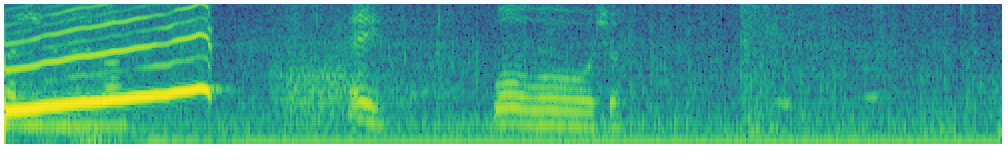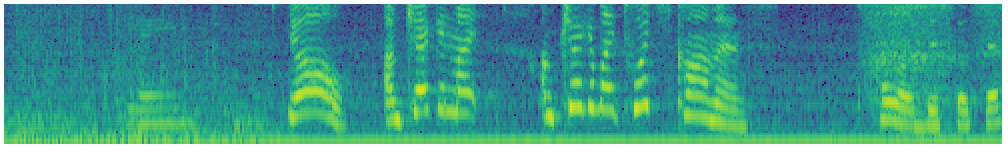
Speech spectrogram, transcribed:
how to use gun. Hey. Whoa, whoa, whoa, chill. Yo, I'm checking my, I'm checking my Twitch comments. Hello, Disco Stick.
